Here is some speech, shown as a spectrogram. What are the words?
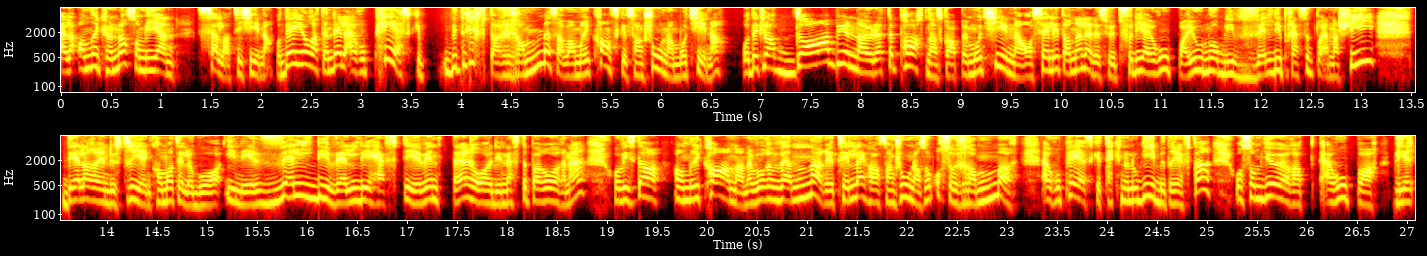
Eller andre kunder som igjen selger til Kina. Og Det gjør at en del europeiske bedrifter rammes av amerikanske sanksjoner mot Kina. Og det er klart, Da begynner jo dette partnerskapet mot Kina å se litt annerledes ut, fordi Europa jo nå blir veldig presset på energi. Deler av industrien kommer til å gå inn i veldig veldig heftig vinter og de neste par årene. Og Hvis da amerikanerne, våre venner, i tillegg har sanksjoner som også rammer europeiske teknologibedrifter, og som gjør at Europa blir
